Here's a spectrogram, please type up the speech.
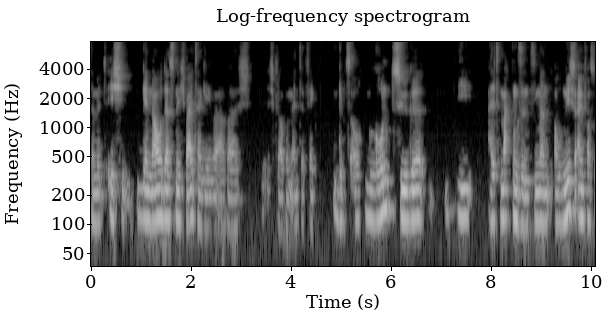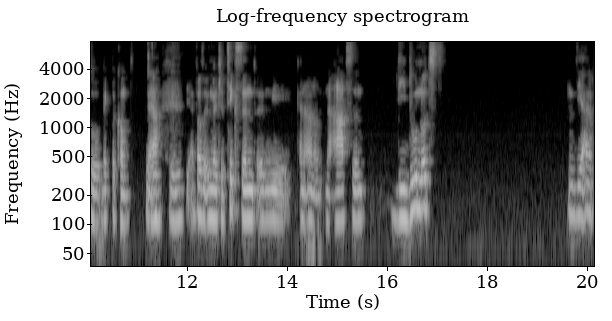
damit ich genau das nicht weitergebe. Aber ich, ich glaube, im Endeffekt gibt es auch Grundzüge, die alte Macken sind, die man auch nicht einfach so wegbekommt. Ja. Mhm. Die einfach so irgendwelche Ticks sind, irgendwie, keine Ahnung, eine Art sind, die du nutzt, die ja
